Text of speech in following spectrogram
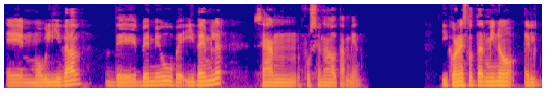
eh, movilidad de BMW y Daimler se han fusionado también. Y con esto termino el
